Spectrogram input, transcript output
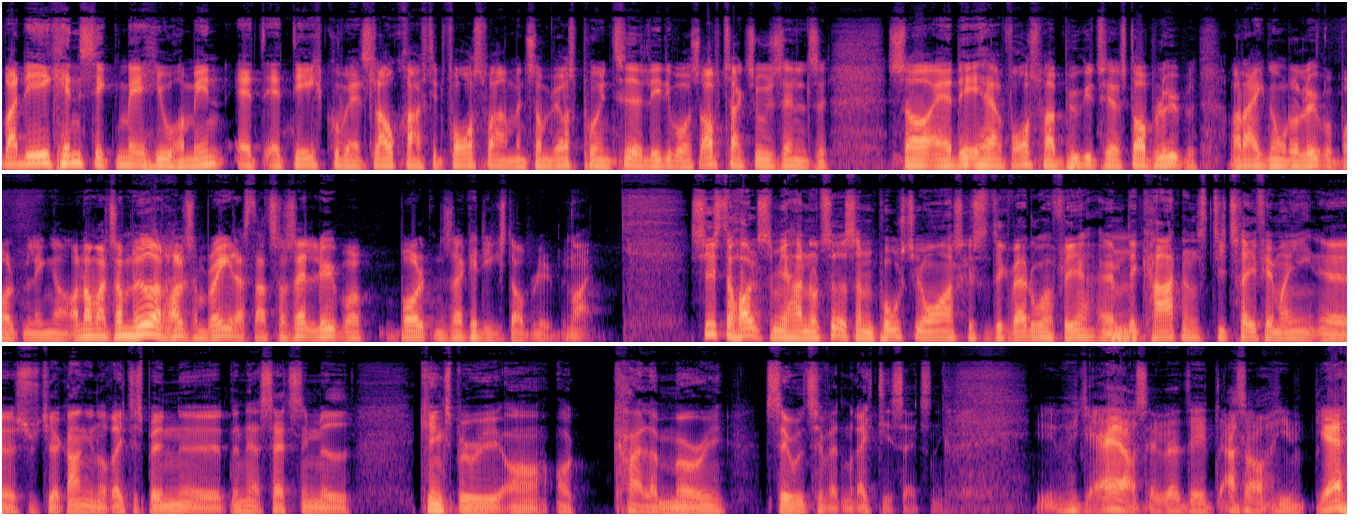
var det ikke hensigt med at hive ham ind, at, at det ikke skulle være et slagkraftigt forsvar, men som vi også pointerede lidt i vores optagsudsendelse, så er det her forsvar bygget til at stoppe løbet, og der er ikke nogen, der løber bolden længere. Og når man så møder et hold som Raiders, der så selv løber bolden, så kan de ikke stoppe løbet. Nej. Sidste hold, som jeg har noteret som en positiv overraskelse, det kan være, du har flere. Mm. Det er Cardinals, de 3-5-1, øh, synes de er gang i noget rigtig spændende. Øh, den her satsning med Kingsbury og, og Kyler Murray ser ud til at være den rigtige satsning. Ja, altså, det, altså, ja,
